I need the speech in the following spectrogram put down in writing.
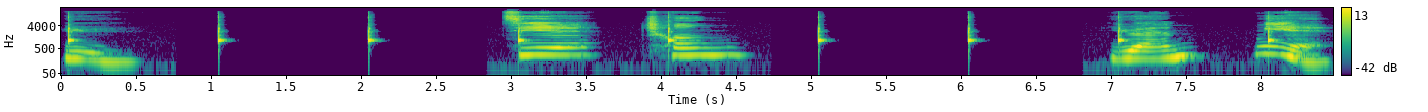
与皆称。元灭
